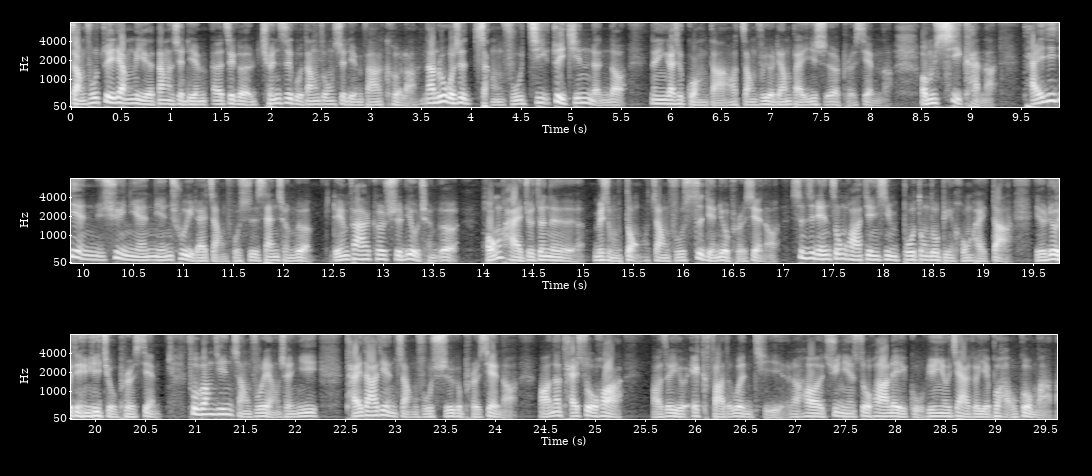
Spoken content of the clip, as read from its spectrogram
涨幅最亮丽的当然是联呃这个权值股当中是联发科了，那如果是涨幅最最惊人的，那应该是广达啊，涨幅有两百一十二 percent 了。我们细看呐，台积电去年年初以来涨幅是三成二，联发科是六成二，红海就真的没什么动，涨幅四点六 percent 啊，甚至连中华电信波动都比红海大，有六点一九 percent，富邦金涨幅两成一，台达电涨幅十个 percent 啊，啊，那台塑化啊，这有 ECFA 的问题，然后去年塑化类股原油价格也不好过嘛。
